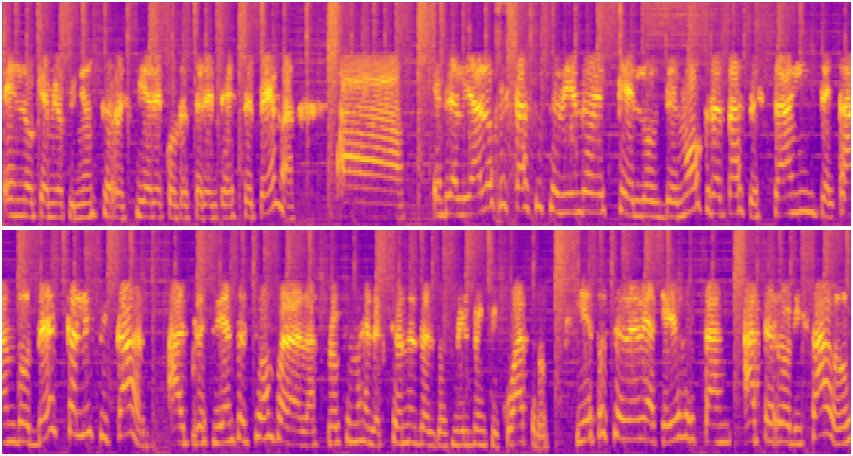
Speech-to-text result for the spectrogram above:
en lo que a mi opinión se refiere con referente a este tema. Ah, en realidad lo que está sucediendo es que los demócratas están intentando descalificar al presidente Trump para las próximas elecciones del 2024 y esto se debe a que ellos están aterrorizados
